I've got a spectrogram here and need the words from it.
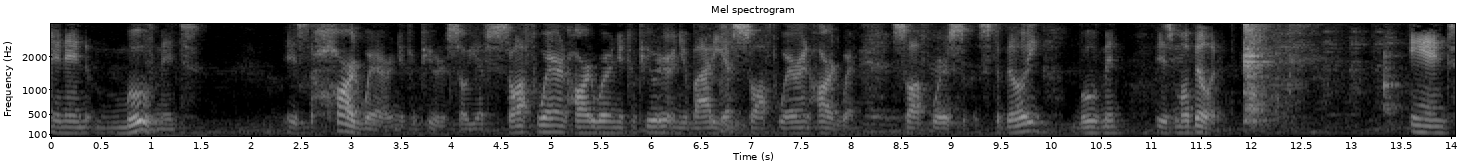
And then movement is the hardware in your computer. So you have software and hardware in your computer. and your body, has software and hardware. Software is stability, movement is mobility. And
